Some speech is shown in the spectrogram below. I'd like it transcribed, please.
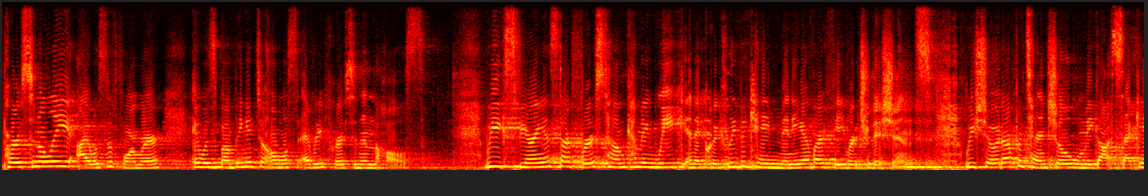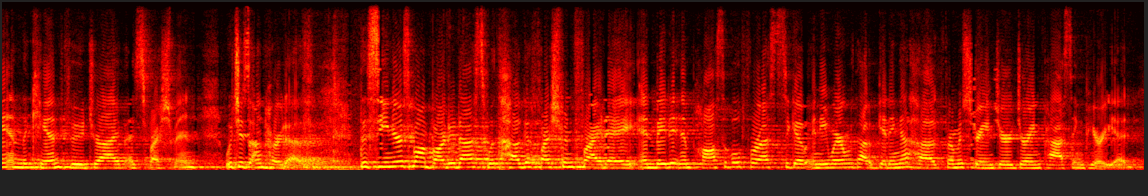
Personally, I was the former and was bumping into almost every person in the halls. We experienced our first homecoming week and it quickly became many of our favorite traditions. We showed our potential when we got second in the canned food drive as freshmen, which is unheard of. The seniors bombarded us with Hug a Freshman Friday and made it impossible for us to go anywhere without getting a hug from a stranger during passing period.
